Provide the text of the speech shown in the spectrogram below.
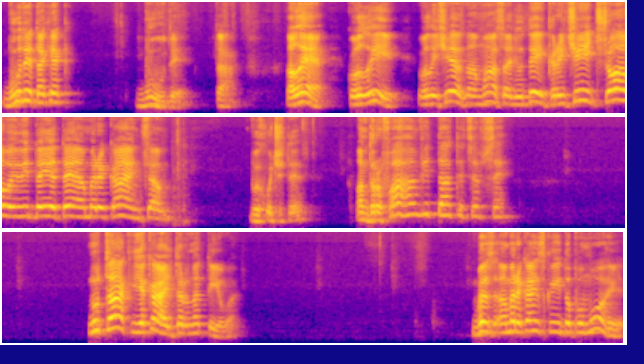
буде так, як буде. Так. Але коли величезна маса людей кричить, що ви віддаєте американцям, ви хочете андрофагам віддати це все? Ну так, яка альтернатива? Без американської допомоги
